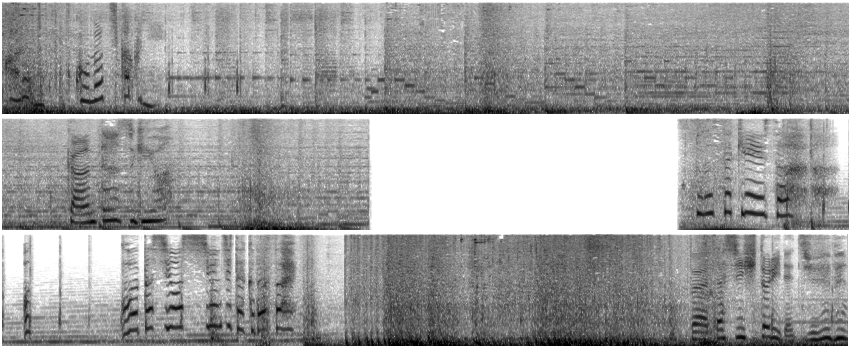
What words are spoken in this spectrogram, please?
彼もこの近くに。簡単すぎよ。析員さん。わ私を信じてください。私一人で十分。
